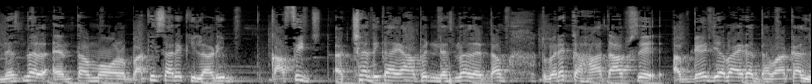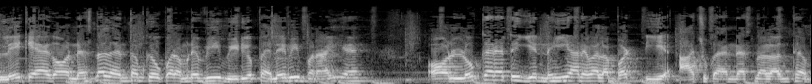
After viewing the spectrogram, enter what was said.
नेशनल एंथम। और बाकी सारे खिलाड़ी काफ़ी अच्छा दिखा है यहाँ पे नेशनल एंथम। तो मैंने कहा था आपसे, अपडेट जब आएगा, धमाका लेके आएगा। और नेशनल एंथम के ऊपर हमने भी वीडियो पहले भी बनाई है। और लोग कह रहे थे, ये नहीं आने वाला बट ये आ चुका है नेशनल एंथम।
